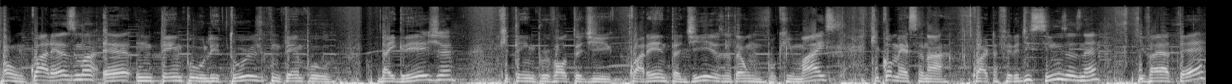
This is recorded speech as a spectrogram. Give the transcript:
Bom, quaresma é um tempo litúrgico, um tempo da igreja, que tem por volta de 40 dias, até um pouquinho mais, que começa na quarta-feira de cinzas, né? E vai até.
